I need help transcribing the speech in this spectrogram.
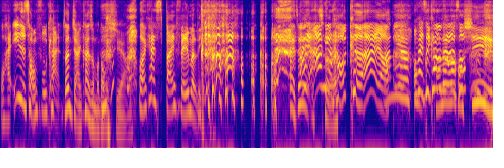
我还一直重复看。真的假？你看什么东西啊？我还看《Spy Family 》。哎，这阿念好可爱哦！阿念，我每次看到他好细。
